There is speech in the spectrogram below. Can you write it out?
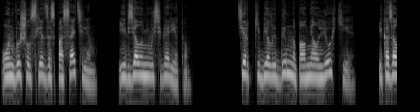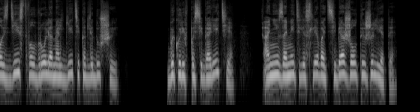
Он вышел вслед за спасателем и взял у него сигарету. Терпкий белый дым наполнял легкие и, казалось, действовал в роли анальгетика для души. Выкурив по сигарете, они заметили слева от себя желтые жилеты.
